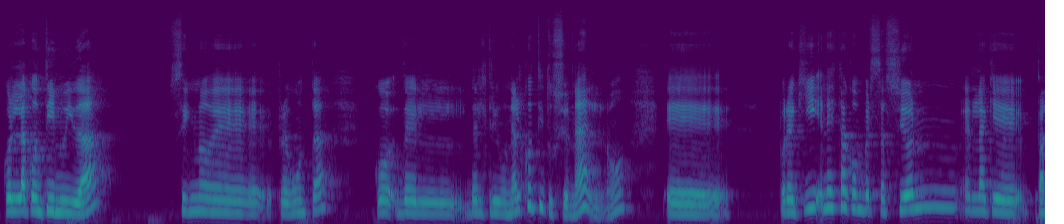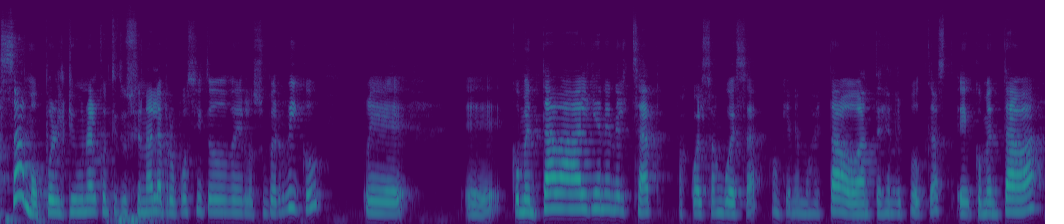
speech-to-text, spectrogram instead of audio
con la continuidad, signo de pregunta, del, del, Tribunal Constitucional, ¿no? Por aquí, en esta conversación en la que pasamos por el Tribunal Constitucional a propósito de los súper ricos, eh, comentaba alguien en el chat, Pascual Sangüesa, con quien hemos estado antes en el podcast, eh, comentaba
